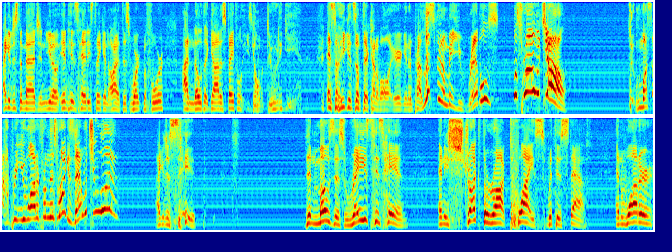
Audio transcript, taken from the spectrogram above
I can just imagine, you know, in his head, he's thinking, all right, this worked before. I know that God is faithful. He's going to do it again. And so he gets up there kind of all arrogant and proud. Listen to me, you rebels. What's wrong with y'all? Must I bring you water from this rock? Is that what you want? I can just see it. Then Moses raised his hand and he struck the rock twice with his staff, and water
